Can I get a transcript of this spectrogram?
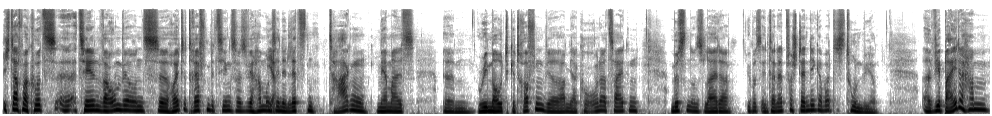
Ich darf mal kurz äh, erzählen, warum wir uns äh, heute treffen, beziehungsweise wir haben uns ja. in den letzten Tagen mehrmals ähm, remote getroffen. Wir haben ja Corona-Zeiten, müssen uns leider übers Internet verständigen, aber das tun wir. Äh, wir beide haben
